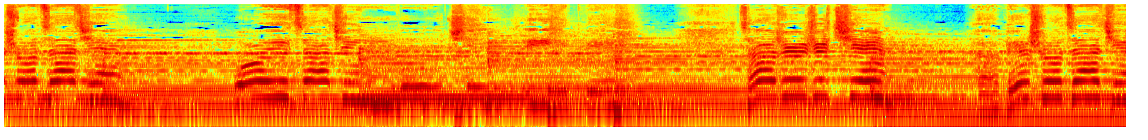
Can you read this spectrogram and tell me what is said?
说再见，我已再经不起离别。在这之前，别说再见，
